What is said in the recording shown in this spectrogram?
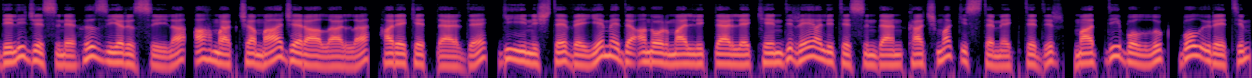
delicesine hız yarısıyla, ahmakça maceralarla, hareketlerde, giyinişte ve yemede anormalliklerle kendi realitesinden kaçmak istemektedir, maddi bolluk, bol üretim,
